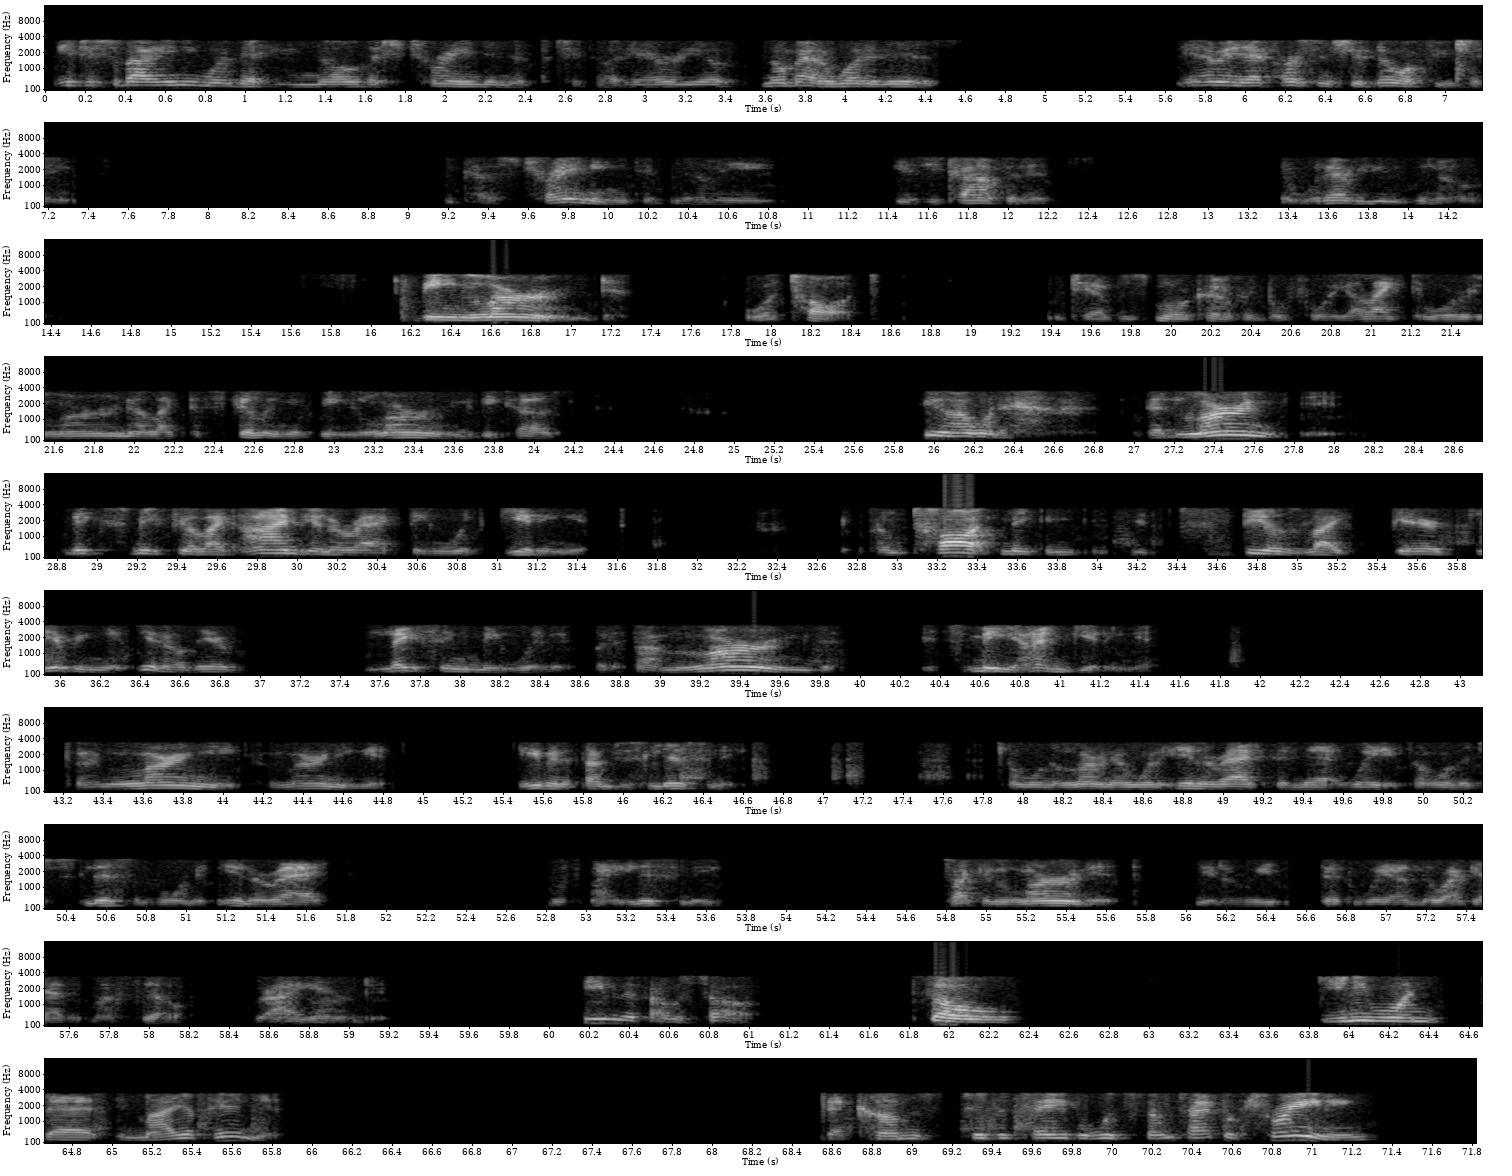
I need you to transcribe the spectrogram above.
it's just about anyone that you know that's trained in a particular area, no matter what it is. I mean, that person should know a few things because training, I mean, gives you confidence that whatever you, you know, being learned or taught, whichever is more comfortable for you. I like the word learn. I like the feeling of being learned because, you know, I want to, that learn makes me feel like I'm interacting with getting it. I'm taught, making it feels like they're giving it, you know, they're lacing me with it. But if I'm learned, it's me, I'm getting it. I'm learning, learning it even if I'm just listening. I want to learn. I want to interact in that way. If I want to just listen, I want to interact with my listening, so I can learn it. You know, that way I know I got it myself. Or I learned it, even if I was taught. So, anyone that, in my opinion, that comes to the table with some type of training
